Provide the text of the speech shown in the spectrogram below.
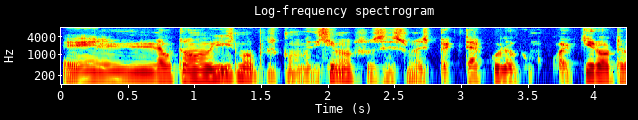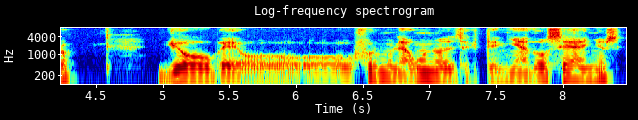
El automovilismo, pues como dijimos, pues es un espectáculo como cualquier otro. Yo veo Fórmula 1 desde que tenía 12 años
